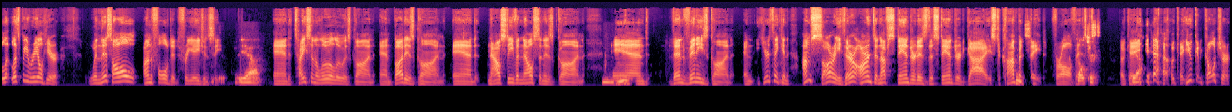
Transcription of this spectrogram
l- let's be real here when this all unfolded, free agency. Yeah. And Tyson Alualu is gone, and Bud is gone, and now Steven Nelson is gone, mm-hmm. and then Vinny's gone. And you're thinking, I'm sorry, there aren't enough standard as the standard guys to compensate for all this. Culture. Okay. Yeah. yeah. Okay. You can culture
